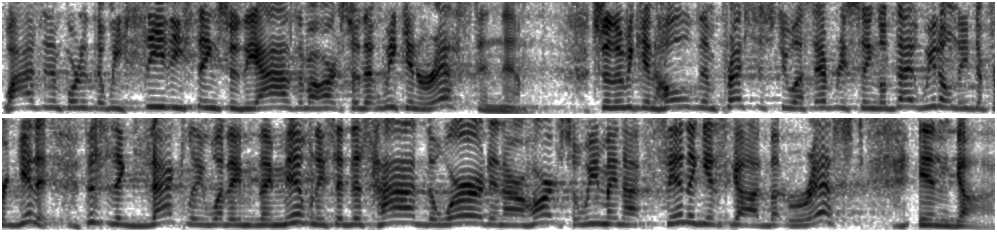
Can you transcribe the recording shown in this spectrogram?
Why is it important that we see these things through the eyes of our heart so that we can rest in them? So that we can hold them precious to us every single day. We don't need to forget it. This is exactly what they, they meant when he said, This hide the word in our heart so we may not sin against God, but rest in God.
